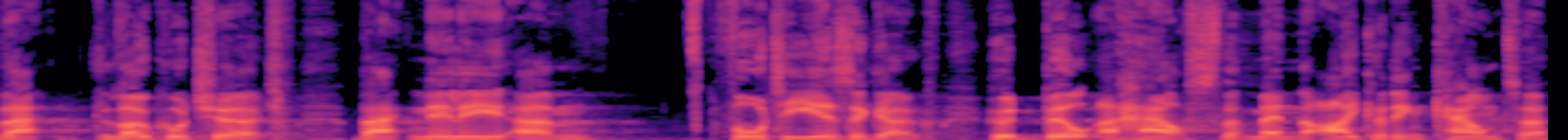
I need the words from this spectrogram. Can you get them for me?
that local church back nearly. Um, 40 years ago who'd built a house that meant that I could encounter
